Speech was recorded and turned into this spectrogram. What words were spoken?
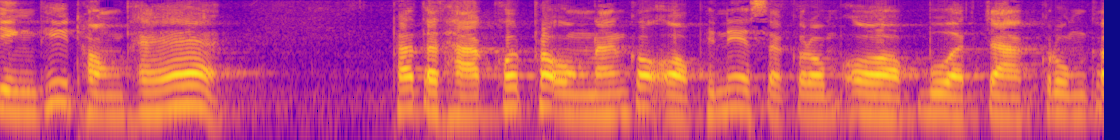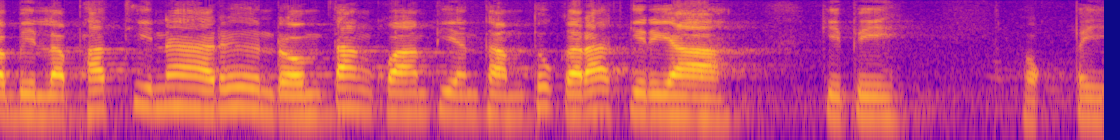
จริงที่ทองแท้ พระตถาคตพระองค์นั้นก็ออกพิเนศกรมออกบวชจากกรุงกบิลพัทที่น่ารื่นรมตั้งความเพียรทำทุกรกิริยากี่ปี 6 ปี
